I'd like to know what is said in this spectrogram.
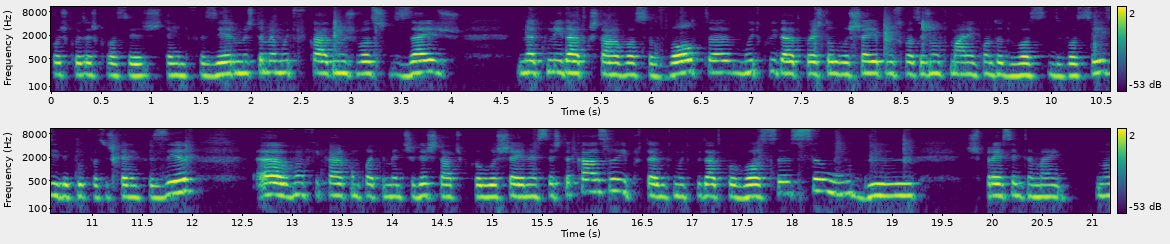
com as coisas que vocês têm de fazer, mas também muito focado nos vossos desejos, na comunidade que está à vossa volta. Muito cuidado com esta lua cheia, para se vocês não tomarem conta de, vo de vocês e daquilo que vocês querem fazer. Uh, vão ficar completamente desgastados porque a lua cheia é na sexta casa e, portanto, muito cuidado com a vossa saúde. Expressem também, não,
